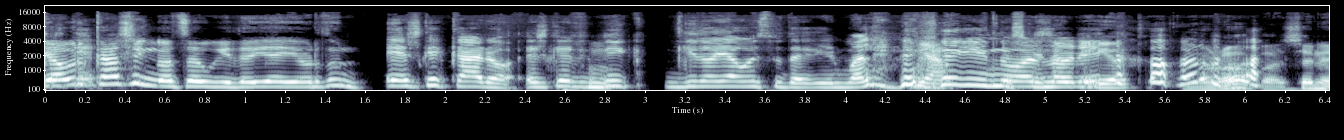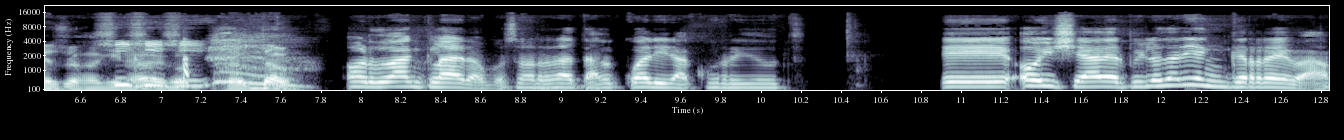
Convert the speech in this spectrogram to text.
Gaur kasin gotzeu gidoia ordun. Ez que, karo, ez que nik gidoia hau ez dut egin, bale? Ja, egin du es que no hori. Bueno, ba, zen ez jakin. Orduan, claro, pues horrela tal cual irakurri dut. Eh, hoxe, a ber, pilotarien greba,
